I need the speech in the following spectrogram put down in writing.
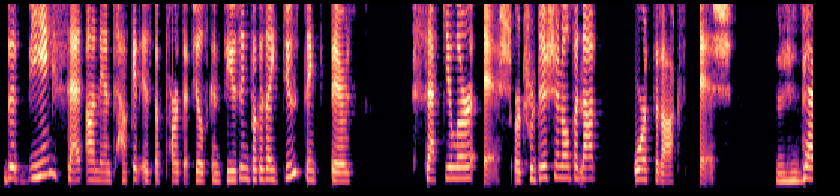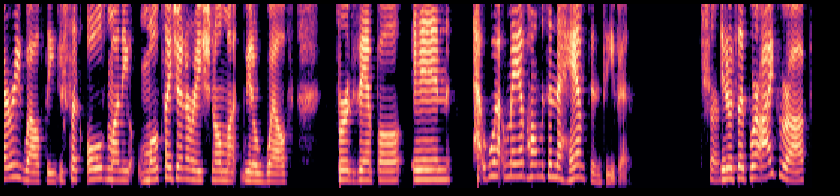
the being set on Nantucket is the part that feels confusing because I do think there's secular ish or traditional, but not orthodox ish. Very wealthy, just like old money, multi generational, you know, wealth. For example, in who may have homes in the Hamptons, even. Sure. You know, it's like where I grew up.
